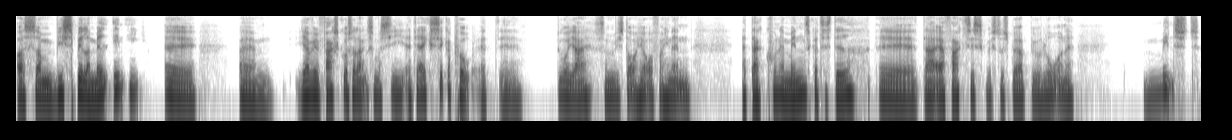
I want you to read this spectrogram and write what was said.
og som vi spiller med ind i. Øh, øh, jeg vil faktisk gå så langt som at sige, at jeg er ikke sikker på, at øh, du og jeg, som vi står herover for hinanden, at der kun er mennesker til stede. Øh, der er faktisk, hvis du spørger biologerne, mindst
